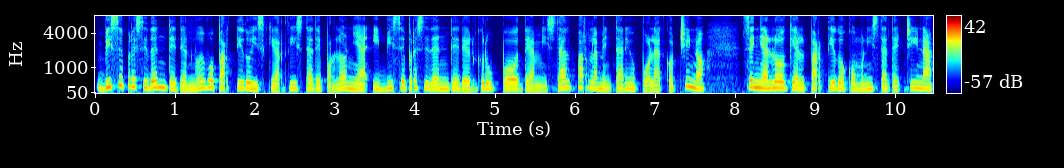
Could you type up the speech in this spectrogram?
vicepresidente del nuevo Partido Izquierdista de Polonia y vicepresidente del Grupo de Amistad Parlamentario Polaco-Chino, señaló que el Partido Comunista de China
